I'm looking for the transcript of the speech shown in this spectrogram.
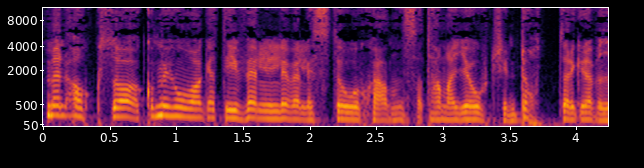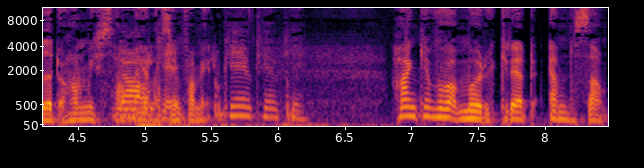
Men också, kom ihåg att det är väldigt, väldigt stor chans att han har gjort sin dotter gravid och han misshandlar hela okej. sin familj. Okej, okej, okej. Han kan få vara mörkrädd ensam.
